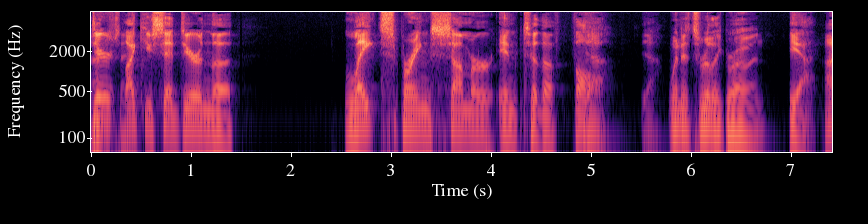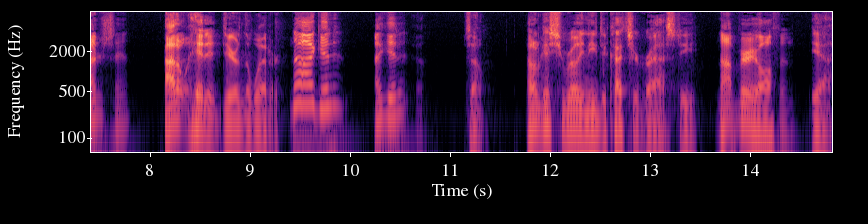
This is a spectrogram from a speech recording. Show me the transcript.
Dear, like you said, during the late spring, summer into the fall. Yeah, yeah. When it's really growing, Yeah. I understand. I don't hit it during the winter. No, I get it. I get it. So I don't guess you really need to cut your grass, do you? Not very often, Yeah.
